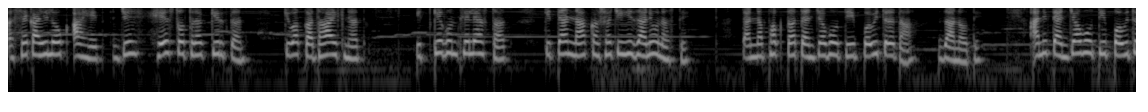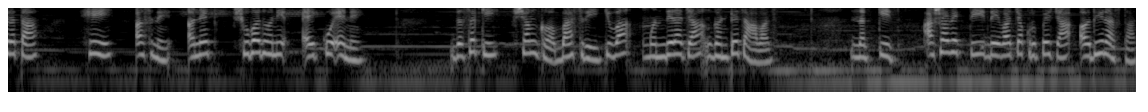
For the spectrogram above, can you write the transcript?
असे काही लोक आहेत जे हे स्तोत्र कीर्तन किंवा कथा ऐकण्यात इतके गुंतलेले असतात की त्यांना कशाचीही जाणीव नसते. त्यांना फक्त त्यांच्याभोवती पवित्रता जाणवते. आणि त्यांच्याभोवती पवित्रता ही असणे अनेक शुभध्वनी ऐकू येणे. जसं की शंख बासरी किंवा मंदिराच्या घंटेचा आवाज. नक्कीच अशा व्यक्ती देवाच्या कृपेच्या अधीन असतात.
